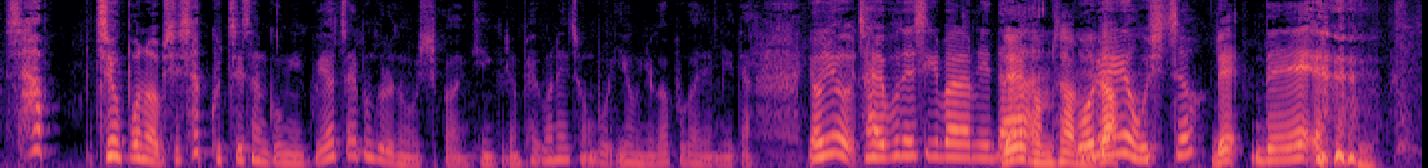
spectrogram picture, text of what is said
샵 지역번호 없이 샵 9730이고요. 짧은 글은 50원, 긴 글은 100원의 정보 이용료가 부과됩니다. 연휴 잘 보내시기 바랍니다. 네, 감사합니다. 월요일에 오시죠? 네. 네.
